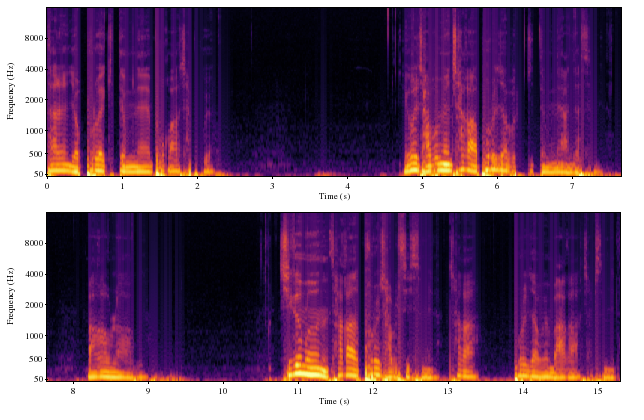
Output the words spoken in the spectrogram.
살은 옆으로 했기 때문에 포가 잡고요. 이걸 잡으면 차가 포를 잡았기 때문에 안 잡습니다. 마가 올라가고요. 지금은 사가 포를 잡을 수 있습니다. 차가 포를 잡으면 마가 잡습니다.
